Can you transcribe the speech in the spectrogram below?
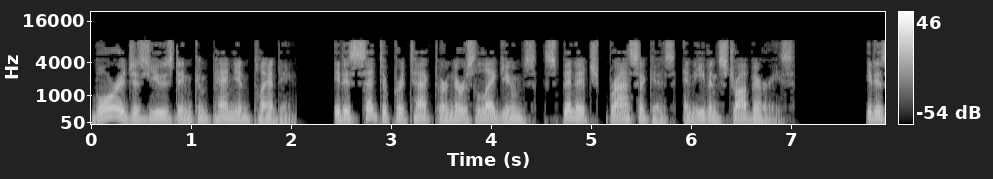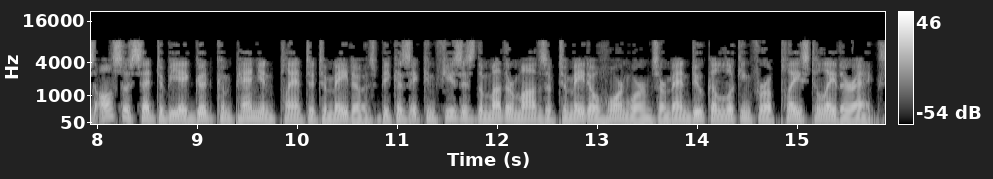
Borage is used in companion planting. It is said to protect or nurse legumes, spinach, brassicas, and even strawberries. It is also said to be a good companion plant to tomatoes because it confuses the mother moths of tomato hornworms or manduca looking for a place to lay their eggs.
